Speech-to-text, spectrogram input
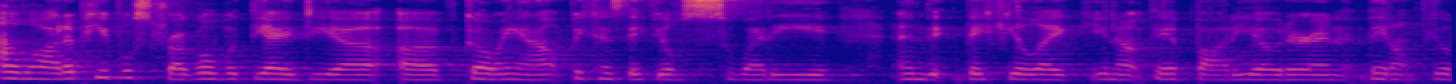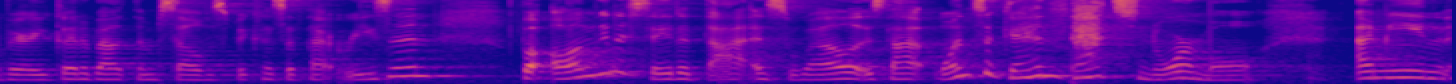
a lot of people struggle with the idea of going out because they feel sweaty and they feel like, you know, they have body odor and they don't feel very good about themselves because of that reason. But all I'm going to say to that as well is that once again, that's normal. I mean,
